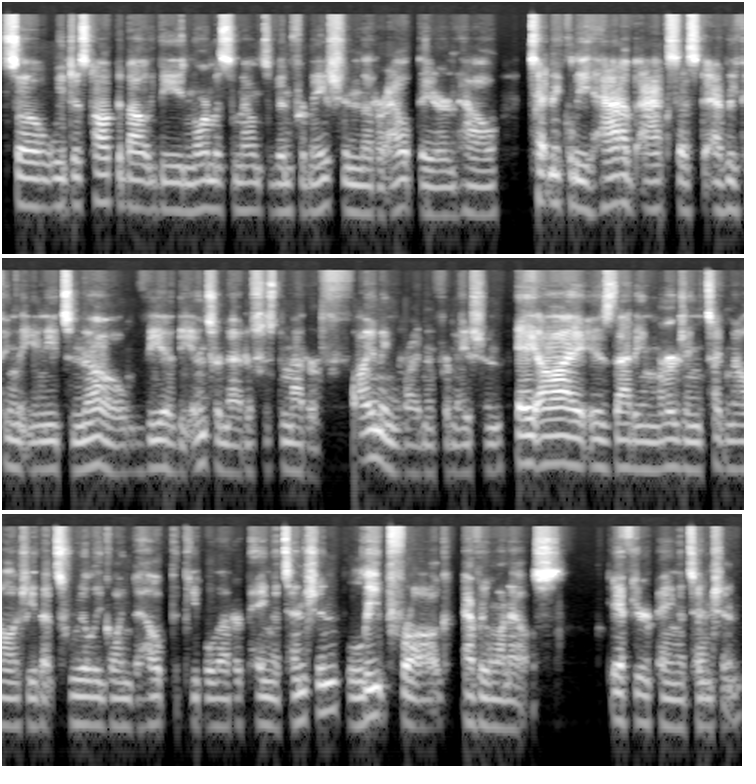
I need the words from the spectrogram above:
So we just talked about the enormous amounts of information that are out there and how technically have access to everything that you need to know via the internet. It's just a matter of finding the right information. AI is that emerging technology that's really going to help the people that are paying attention leapfrog everyone else if you're paying attention.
